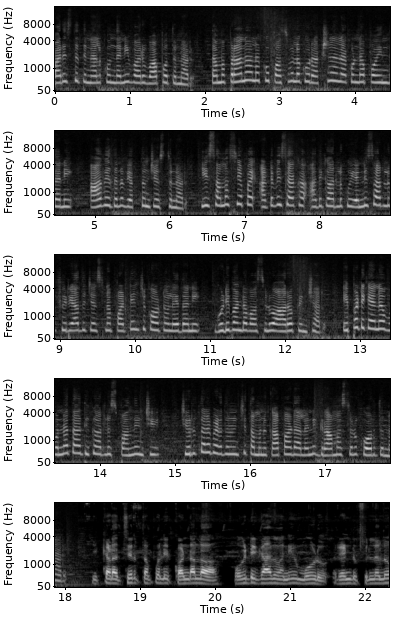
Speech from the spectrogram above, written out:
పరిస్థితి నెలకొందని వారు వాపోతున్నారు. తమ ప్రాణాలకు పశువులకు రక్షణ లేకుండా పోయిందని ఆవేదన వ్యక్తం చేస్తున్నారు. ఈ సమస్యపై అటవీశాఖ అధికారులకు ఎన్నిసార్లు ఫిర్యాదు చేసినా పట్టించుకోవటం లేదని గుడిబండ వాసులు ఆరోపించారు. ఇప్పటికైనా ఉన్నతాధికారులు స్పందించి చిరుతల బెడద నుంచి తమను కాపాడాలని గ్రామస్తులు కోరుతున్నారు. ఇక్కడ చిరుతపులి కొండలో ఒకటి కాదు అని మూడు రెండు పిల్లలు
